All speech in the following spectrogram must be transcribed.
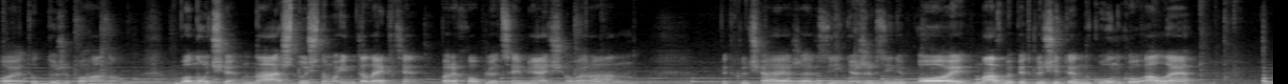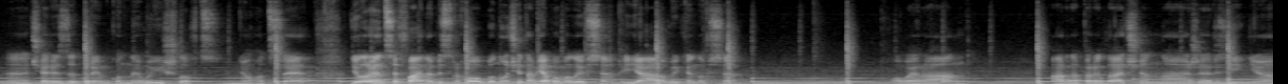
Ой, тут дуже погано. Бонучі на штучному інтелекті перехоплює цей м'яч. Оверан. Підключає Жерзіньо. Жерзіньо. Ой, мав би підключити Нкунку, але е, через затримку не вийшло в нього це. Ді Лоренцо файно підстраховував Бонучі, там я помилився, я викинувся. Оверан. Гарна передача на Жерзіньо.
